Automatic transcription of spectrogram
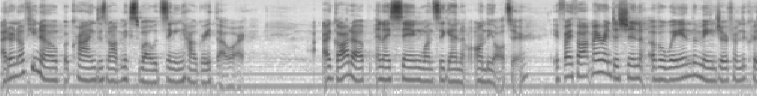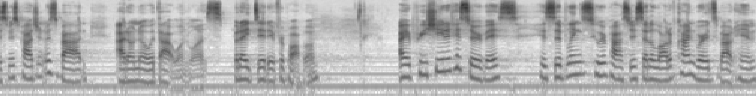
I don't know if you know, but crying does not mix well with singing How Great Thou Art. I got up and I sang once again on the altar. If I thought my rendition of Away in the Manger from the Christmas pageant was bad, I don't know what that one was, but I did it for Papa. I appreciated his service. His siblings, who were pastors, said a lot of kind words about him,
